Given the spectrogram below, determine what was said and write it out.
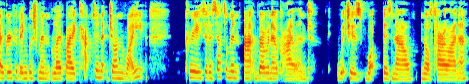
a group of Englishmen led by Captain John White created a settlement at Roanoke Island, which is what is now North Carolina.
